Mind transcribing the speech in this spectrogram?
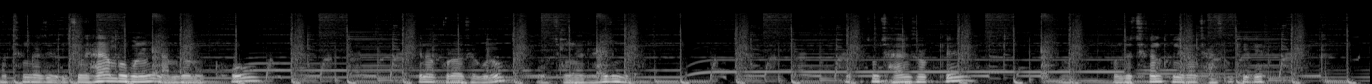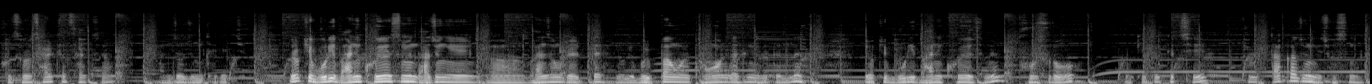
마찬가지로 이쪽에 하얀 부분을 남겨놓고 진한 보라색으로 정리를 해줍니다. 좀 자연스럽게 먼저 칠한 톤이랑 잘 섞이게 붓으로 살짝살짝 만져주면 되겠죠. 이렇게 물이 많이 고여 있으면 나중에 어, 완성될 때 여기 물방울 덩어리가 생기기 때문에 이렇게 물이 많이 고여 있으면 붓으로 이렇게 깨끗이 좀 닦아주는 게 좋습니다.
